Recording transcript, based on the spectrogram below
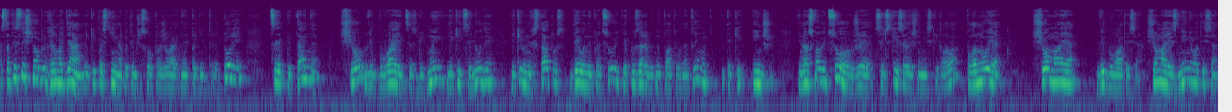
статистичний облік громадян, які постійно або тимчасово проживають на відповідній території, це питання, що відбувається з людьми, які це люди, який у них статус, де вони працюють, яку заробітну плату вони отримують і таке інше. І на основі цього вже сільський селищний міський голова планує, що має відбуватися, що має змінюватися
